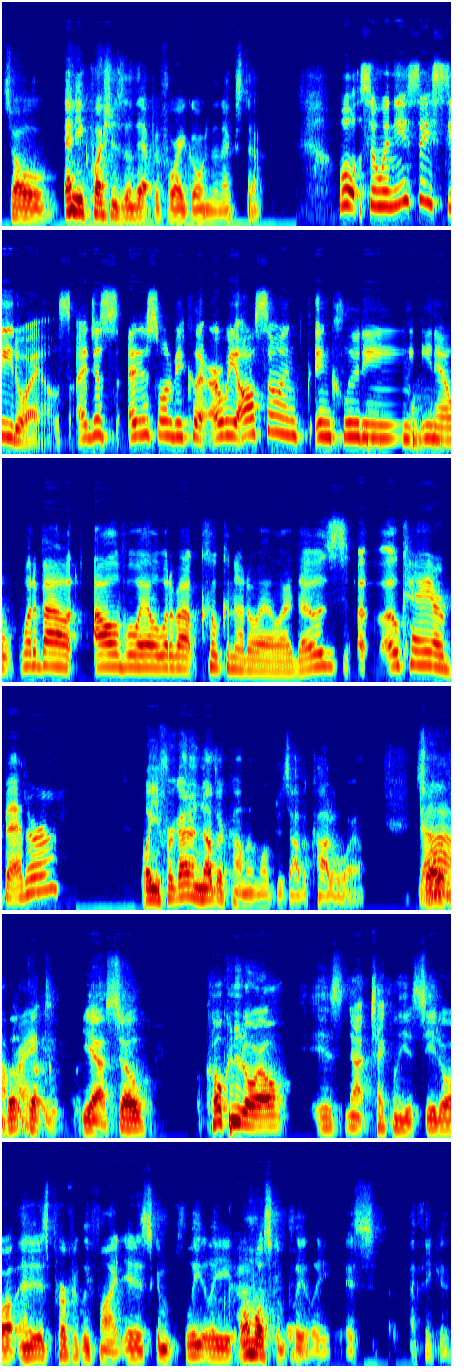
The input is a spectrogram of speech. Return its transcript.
So, any questions on that before I go into the next step? Well, so when you say seed oils, I just I just want to be clear. Are we also in, including, you know, what about olive oil? What about coconut oil? Are those uh, okay or better? Well, you forgot another common one, which is avocado oil. So, ah, the, right. the, yeah, so coconut oil is not technically a seed oil, and it is perfectly fine. It is completely, almost completely. It's I think it,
